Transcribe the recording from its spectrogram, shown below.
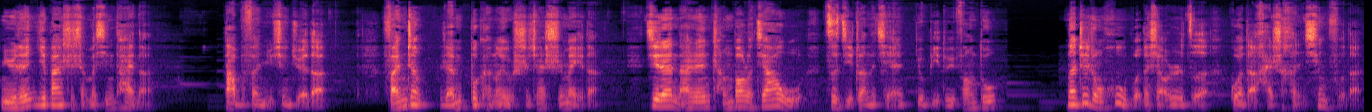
女人一般是什么心态呢？大部分女性觉得，反正人不可能有十全十美的。既然男人承包了家务，自己赚的钱又比对方多，那这种互补的小日子过得还是很幸福的。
